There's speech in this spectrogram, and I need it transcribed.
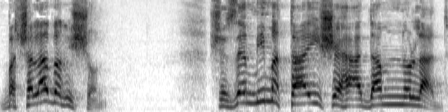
בשלב הראשון, שזה ממתי שהאדם נולד,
